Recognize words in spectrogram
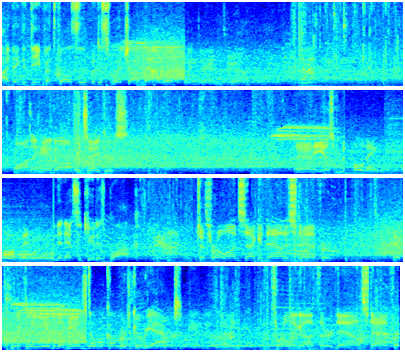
I think the defense fell asleep with the switch on that one. On the handoff, it's Akers. And he is holding offense. And then execute his block. To throw on second down is Stafford. And quickly into the hands. Double coverage could react. Throwing on third down, Stafford.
